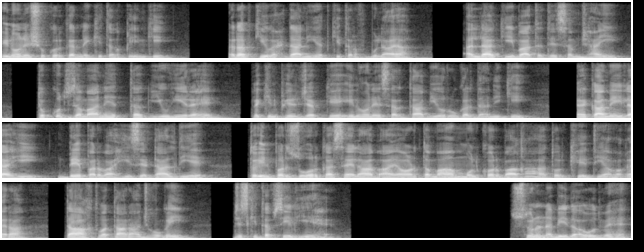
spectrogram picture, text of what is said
انہوں نے شکر کرنے کی تلقین کی۔ رب کی وحدانیت کی طرف بلایا۔ اللہ کی عبادتیں سمجھائیں۔ تو کچھ زمانے تک یوں ہی رہے۔ لیکن پھر جبکہ انہوں نے سرتابی اور روگردانی کی، احکام الہی بے پرواہی سے ٹال دیے، تو ان پر زور کا سیلاب آیا اور تمام ملک اور باغات اور کھیتیاں وغیرہ تاخت و تاراج ہو گئیں۔ جس کی تفصیل یہ ہے۔ سن نبی داود میں ہے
